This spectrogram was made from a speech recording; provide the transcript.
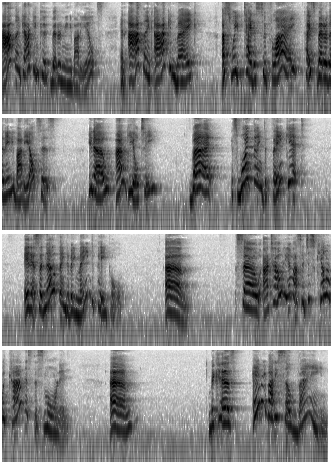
I think I can cook better than anybody else. And I think I can make a sweet potato souffle taste better than anybody else's. You know, I'm guilty. But it's one thing to think it, and it's another thing to be mean to people. Um, so I told him, I said, just kill her with kindness this morning. Um, because everybody's so vain,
